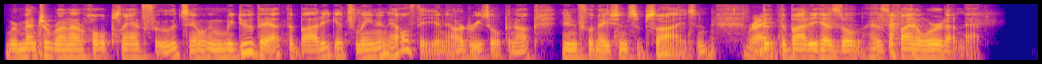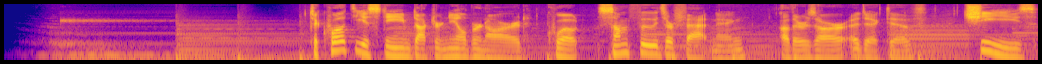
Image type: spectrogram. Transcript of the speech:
we're meant to run on whole plant foods. And when we do that, the body gets lean and healthy and arteries open up and inflammation subsides. And right. the, the body has the, has the final word on that. To quote the esteemed Dr. Neal Barnard, quote, some foods are fattening, others are addictive. Cheese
